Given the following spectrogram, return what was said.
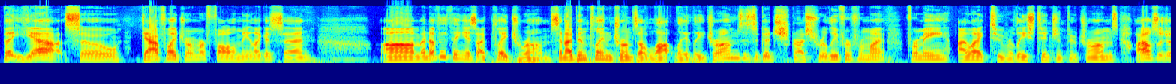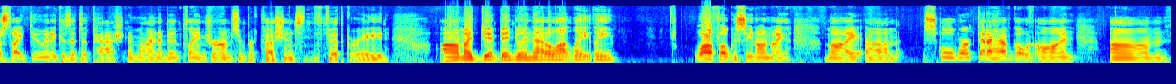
but yeah. So, Dadfly drummer, follow me. Like I said. Um, another thing is I play drums, and I've been playing drums a lot lately. Drums is a good stress reliever for my for me. I like to release tension through drums. I also just like doing it because it's a passion of mine. I've been playing drums and percussion since the fifth grade. Um, I've been doing that a lot lately, while focusing on my my um, schoolwork that I have going on. Um,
